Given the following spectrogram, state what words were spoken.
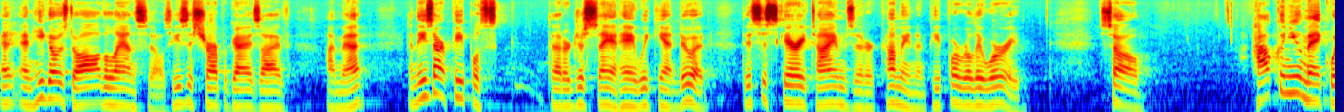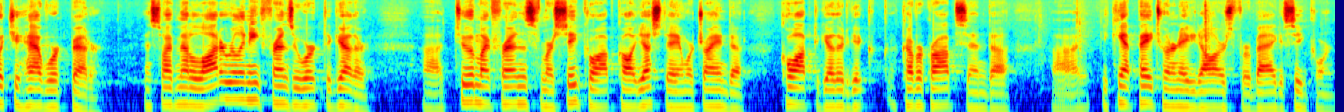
And, and he goes to all the land sales. He's as sharp a guy as I've I met. And these aren't people that are just saying, hey, we can't do it. This is scary times that are coming and people are really worried. So how can you make what you have work better? And so I've met a lot of really neat friends who work together. Uh, two of my friends from our seed co-op called yesterday and we're trying to co-op together to get cover crops and uh, uh, you can't pay $280 for a bag of seed corn.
